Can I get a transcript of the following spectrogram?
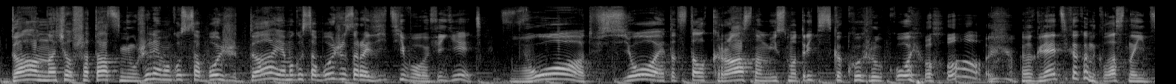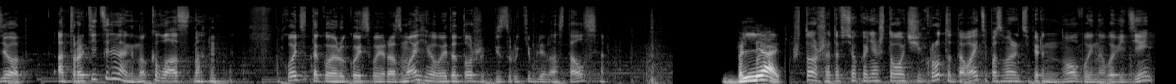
Да, он начал шататься. Неужели я могу с собой же? Да, я могу с собой же заразить его. Офигеть. Вот, все, этот стал красным. И смотрите, с какой рукой. Ого. Гляньте, как он классно идет. Отвратительно, но классно. Ходит такой рукой своей размахивая. Это тоже без руки, блин, остался. Блять. Что ж, это все, конечно, очень круто. Давайте посмотрим теперь новые нововведения.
